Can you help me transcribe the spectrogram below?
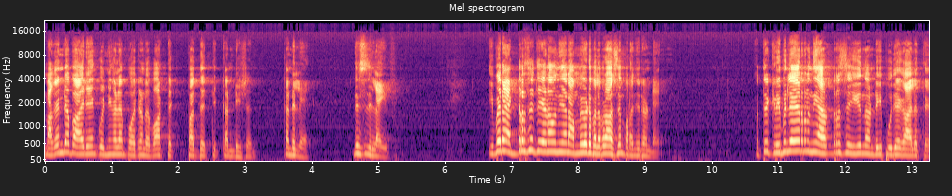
മകന്റെ ഭാര്യയും കുഞ്ഞുങ്ങളെയും പോറ്റേണ്ടത്. വാട്ട് പത്തറ്റിക് കണ്ടീഷൻ കണ്ടില്ലേ? ദിസ് ഇസ് ലൈഫ് ഇവരെ അഡ്രസ്സ് ചെയ്യണമെന്ന് ഞാൻ അമ്മയോട് പല പ്രാവശ്യം പറഞ്ഞിട്ടുണ്ട്. ഒത്തിരി ക്രിമിനലറിന് നീ അഡ്രസ്സ് ചെയ്യുന്നുണ്ട് ഈ പുതിയ കാലത്ത്.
